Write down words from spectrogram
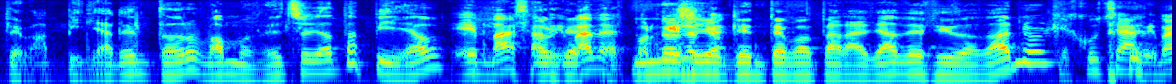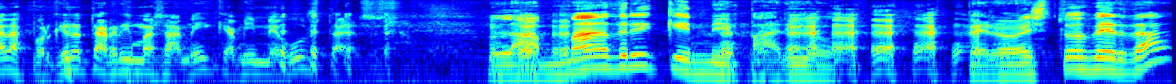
te va a pillar el toro, vamos, de hecho ya te has pillado. Es más, Arrimadas, ¿por No sé no yo quién te votará ya de Ciudadanos. Que escucha, Arrimadas, ¿por qué no te arrimas a mí? Que a mí me gustas. La madre que me parió. Pero esto es verdad.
